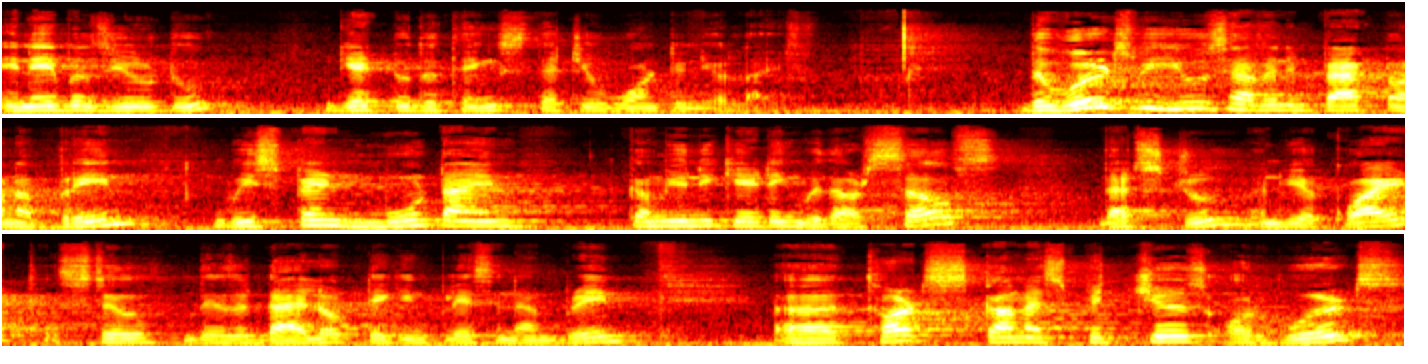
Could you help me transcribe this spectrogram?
enables you to get to the things that you want in your life. The words we use have an impact on our brain. We spend more time communicating with ourselves that's true. When we are quiet, still there's a dialogue taking place in our brain. Uh, thoughts come as pictures or words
